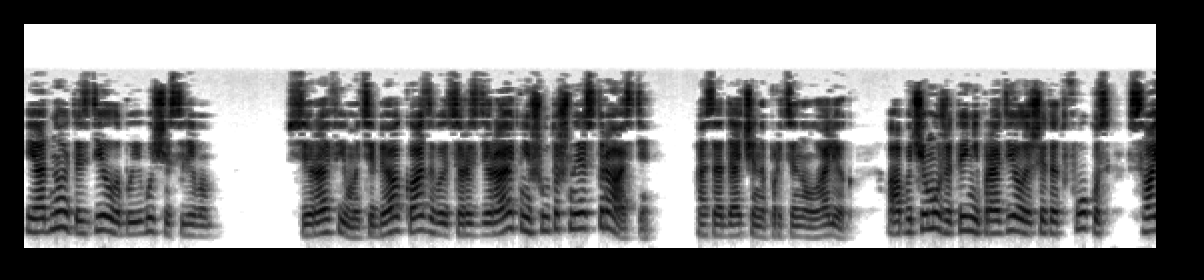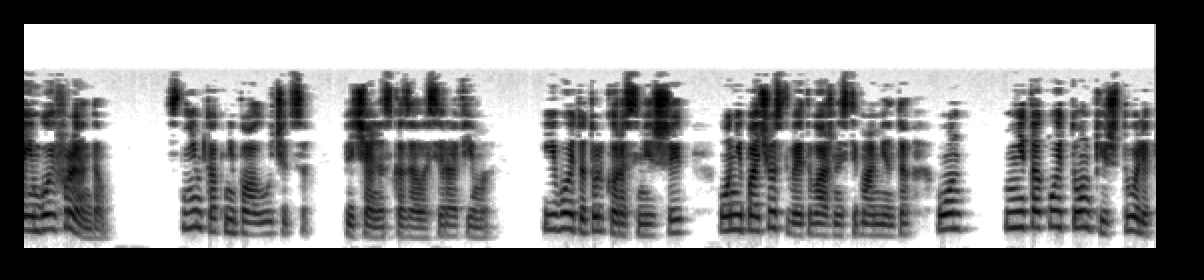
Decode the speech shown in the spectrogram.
и одно это сделало бы его счастливым. «Серафима, тебя, оказывается, раздирают нешуточные страсти», озадаченно протянул Олег. «А почему же ты не проделаешь этот фокус своим бойфрендом?» «С ним так не получится», печально сказала Серафима. «Его это только рассмешит. Он не почувствует важности момента. Он не такой тонкий, что ли,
